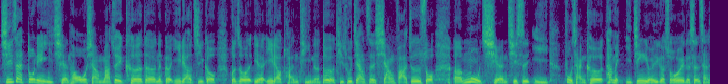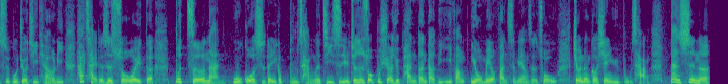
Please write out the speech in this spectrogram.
其实，在多年以前哈，我想麻醉科的那个医疗机构或者说也医疗团体呢，都有提出这样子的想法，就是说，呃，目前其实以妇产科他们已经有一个所谓的生产事故救济条例，它采的是所谓的不责难无过失的一个补偿的机制，也就是说，不需要去判断到底一方有没有犯什么样子的错误，就能够先予补偿。但是呢，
